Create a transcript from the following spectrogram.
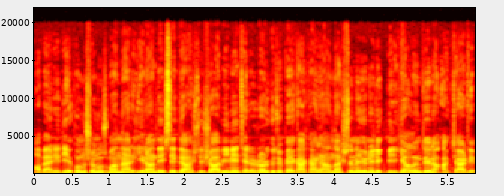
Haber 7'ye konuşan uzmanlar İran destekli Haçlı Şabi'nin terör örgütü PKK ile anlaştığına yönelik bilgi alındığını aktardı.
